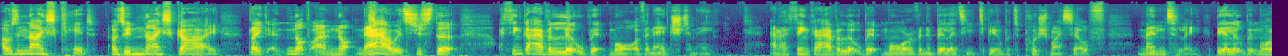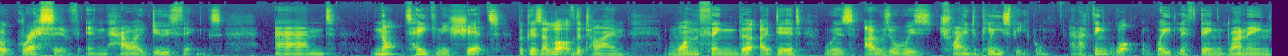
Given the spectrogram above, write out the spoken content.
I was a nice kid. I was a nice guy. Like, not that I'm not now, it's just that I think I have a little bit more of an edge to me. And I think I have a little bit more of an ability to be able to push myself mentally, be a little bit more aggressive in how I do things, and not take any shit. Because a lot of the time, one thing that I did was I was always trying to please people. And I think what weightlifting, running,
